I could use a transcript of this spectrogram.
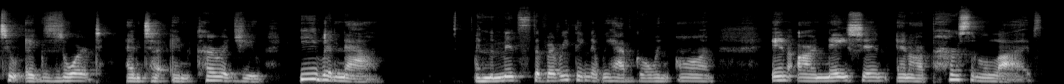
to exhort, and to encourage you, even now, in the midst of everything that we have going on in our nation and our personal lives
